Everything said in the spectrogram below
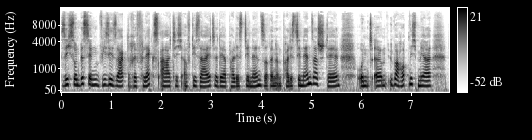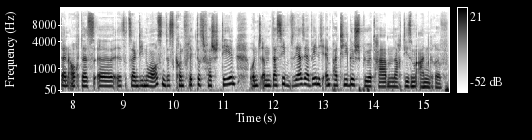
sich so ein bisschen, wie sie sagt, reflexartig auf die Seite der Palästinenserinnen und Palästinenser stellen und ähm, überhaupt nicht mehr dann auch das äh, sozusagen die Nuancen des Konfliktes verstehen und ähm, dass sie sehr, sehr wenig Empathie gespürt haben nach diesem Angriff.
